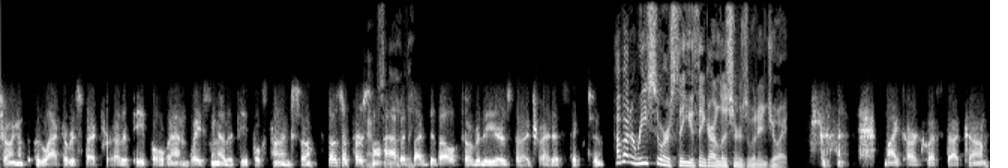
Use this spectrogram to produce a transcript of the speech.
showing a lack of respect for other people and wasting other people's time. So those are personal Absolutely. habits I've developed over the years that I try to stick to. How about a resource that you think our listeners would enjoy? mycarquest.com.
